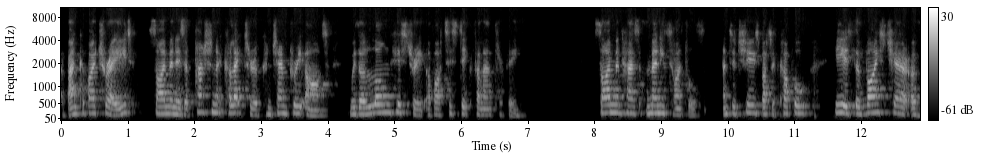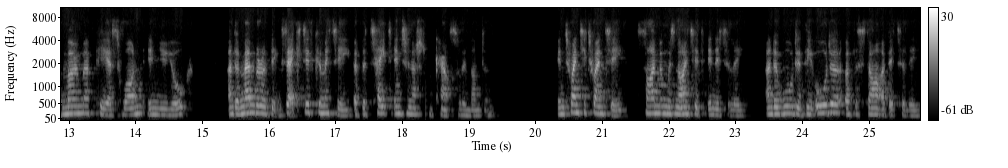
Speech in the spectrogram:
A banker by trade, Simon is a passionate collector of contemporary art with a long history of artistic philanthropy. Simon has many titles, and to choose but a couple, he is the vice chair of MoMA PS1 in New York and a member of the executive committee of the Tate International Council in London. In 2020, Simon was knighted in Italy and awarded the Order of the Star of Italy,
